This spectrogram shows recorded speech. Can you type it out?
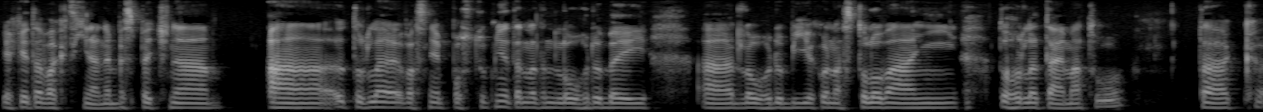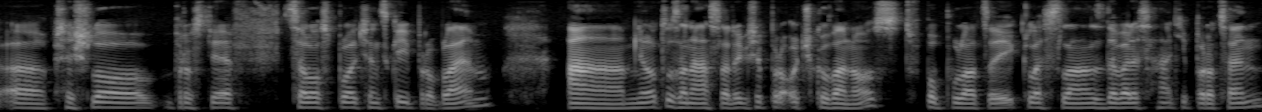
jak je ta vakcína nebezpečná, a tohle vlastně postupně tenhle ten dlouhodobý, uh, dlouhodobý jako nastolování tohohle tématu tak přešlo prostě v celospolečenský problém a mělo to za následek, že pro očkovanost v populaci klesla z 90%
